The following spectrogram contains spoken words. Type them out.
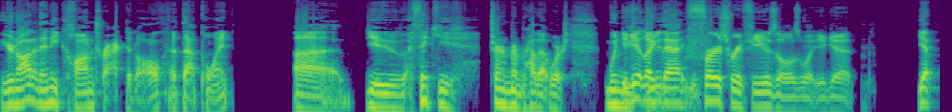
you're not in any contract at all at that point. Uh, you, I think you trying to remember how that works. When you you, get like that, first refusal is what you get yep,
